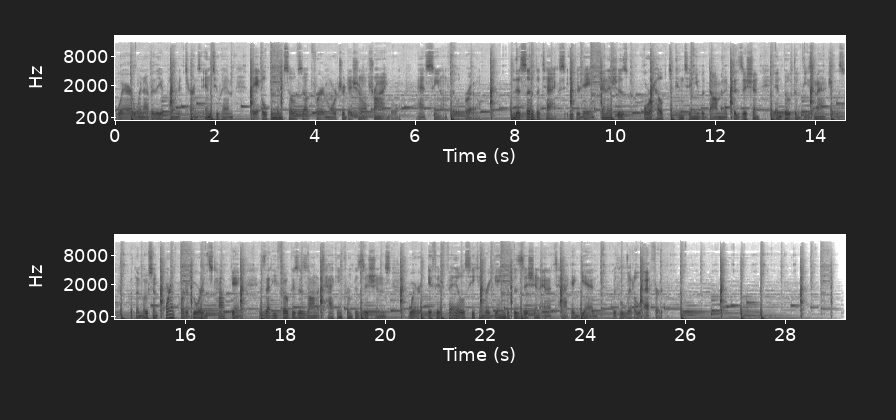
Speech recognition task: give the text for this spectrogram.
where whenever the opponent turns into him, they open themselves up for a more traditional triangle, as seen on Philip Rowe. This set of attacks either gained finishes or helped to continue a dominant position in both of these matches, but the most important part of Gordon's top game is that he focuses on attacking from positions where if it fails, he can regain the position and attack again with little effort.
